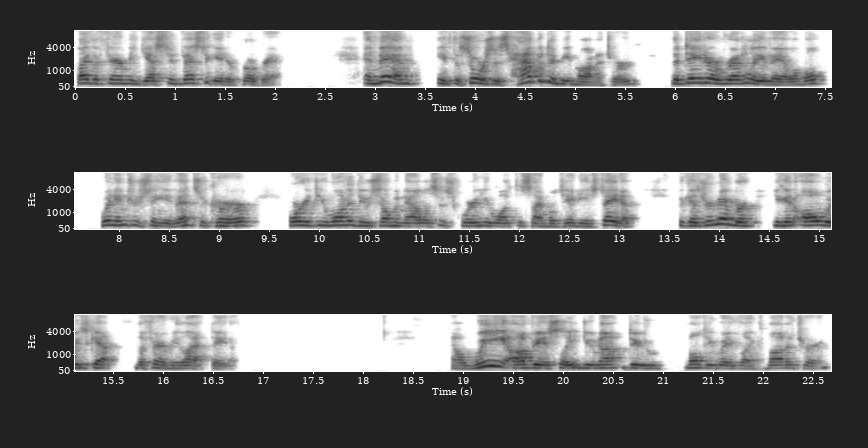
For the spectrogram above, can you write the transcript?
by the Fermi Guest Investigator Program. And then if the sources happen to be monitored, the data are readily available when interesting events occur, or if you want to do some analysis where you want the simultaneous data. Because remember, you can always get the Fermi Lat data. Now, we obviously do not do multi-wavelength monitoring,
